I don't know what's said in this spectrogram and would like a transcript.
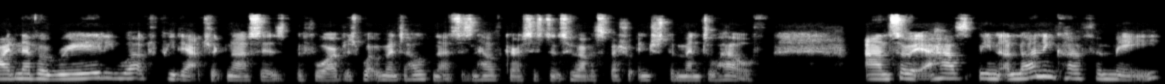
I'd never really worked with pediatric nurses before. I've just worked with mental health nurses and healthcare assistants who have a special interest in mental health. And so it has been a learning curve for me,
